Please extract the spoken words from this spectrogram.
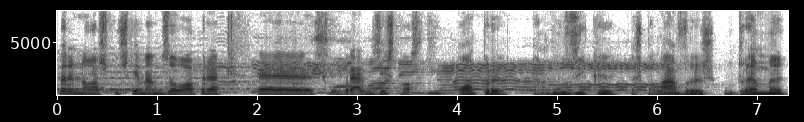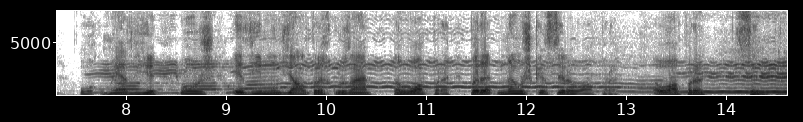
para nós, os que amamos a ópera, uh, celebrarmos este nosso dia. Ópera, a música, as palavras, o drama ou a comédia, hoje é Dia Mundial para recordar a ópera, para não esquecer a ópera. A ópera sempre.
